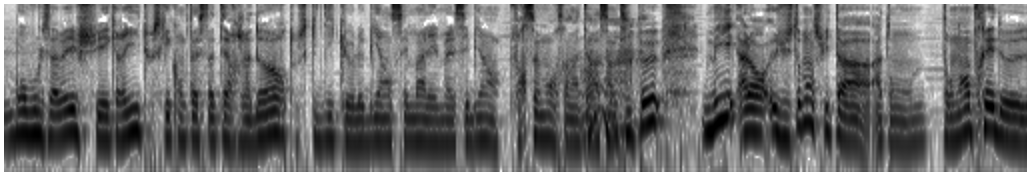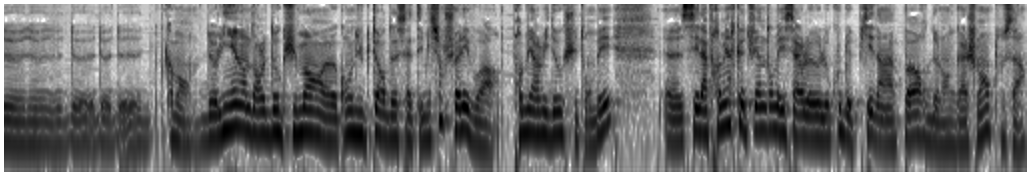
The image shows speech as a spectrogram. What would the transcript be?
Bon, vous le savez, je suis aigri, tout ce qui est contestataire, j'adore, tout ce qui dit que le bien c'est mal et le mal c'est bien, forcément ça m'intéresse un petit peu. Mais alors, justement, suite à, à ton, ton entrée de, de, de, de, de, de- comment, de lien dans le document euh, conducteur de cette émission, je suis allé voir. Première vidéo que je suis tombé, euh, c'est la première que tu viens de tomber, c'est-à-dire le, le coup de pied dans la porte, de l'engagement, tout ça.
